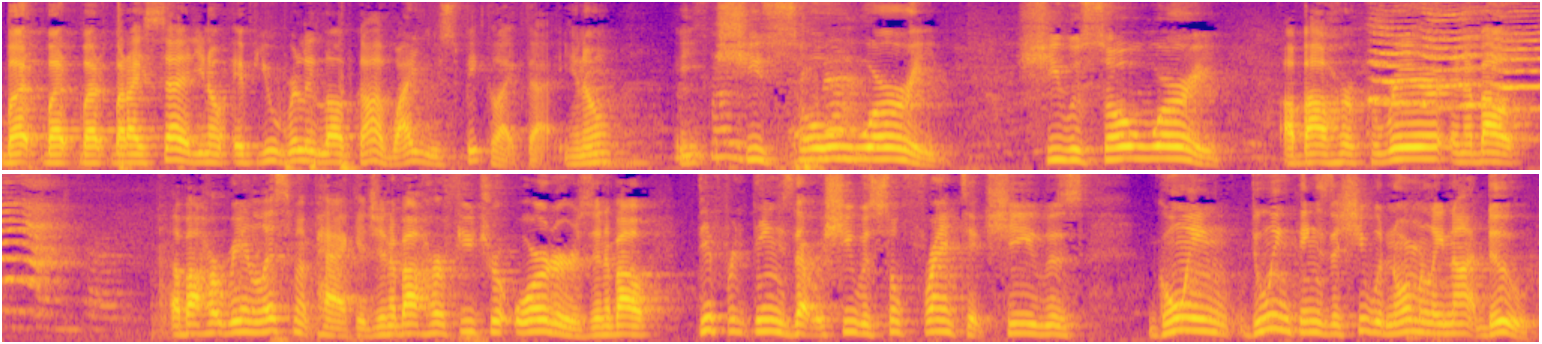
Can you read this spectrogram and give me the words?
but, but, but, but I said, you know, if you really love God, why do you speak like that? You know, she's so worried she was so worried about her career and about about her reenlistment package and about her future orders and about different things that she was so frantic. She was going, doing things that she would normally not do,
